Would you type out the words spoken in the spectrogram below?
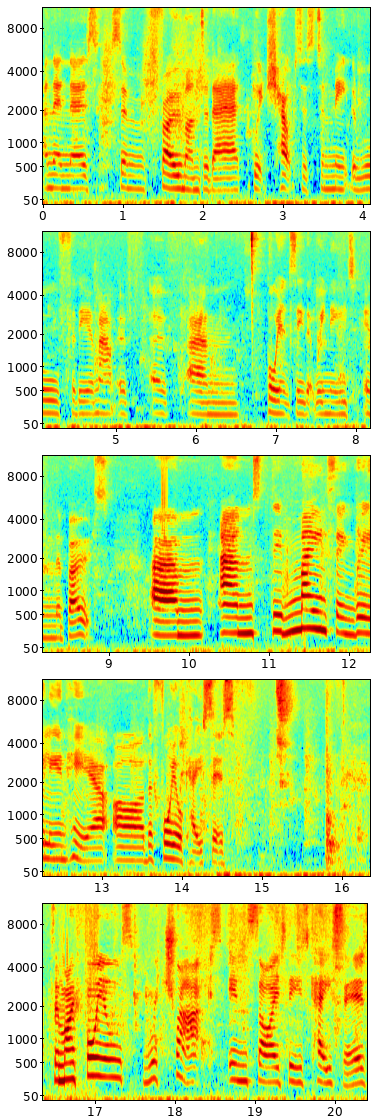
and then there's some foam under there which helps us to meet the rule for the amount of, of um, buoyancy that we need in the boat. Um, and the main thing really in here are the foil cases. So my foils retract inside these cases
